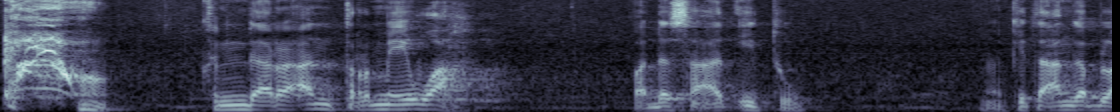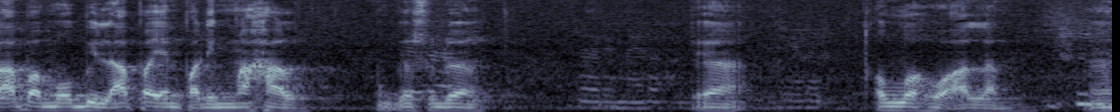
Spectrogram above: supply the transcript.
kendaraan termewah pada saat itu. Nah, kita anggaplah apa mobil apa yang paling mahal. Mungkin sudah ya Allahu alam. Nah.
